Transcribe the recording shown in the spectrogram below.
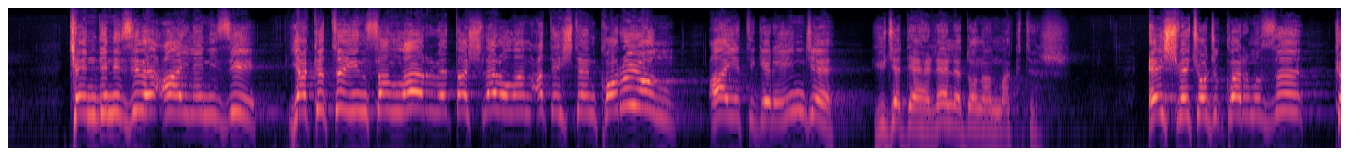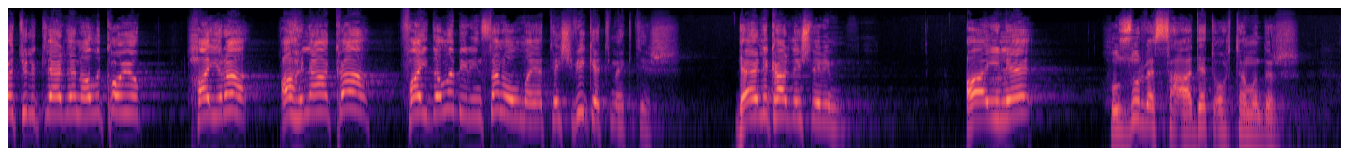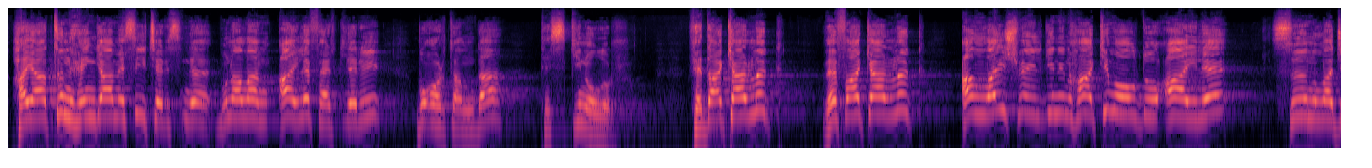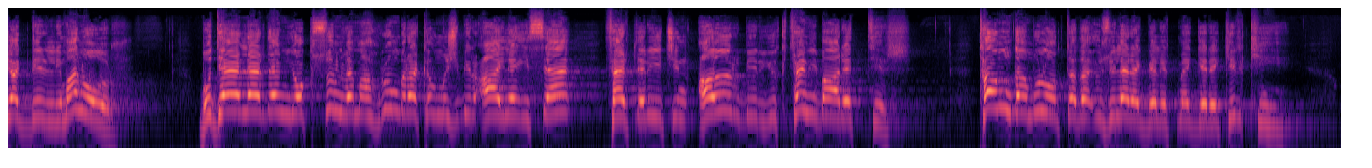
Kendinizi ve ailenizi yakıtı insanlar ve taşlar olan ateşten koruyun. Ayeti gereğince yüce değerlerle donanmaktır. Eş ve çocuklarımızı kötülüklerden alıkoyup hayra, ahlaka, faydalı bir insan olmaya teşvik etmektir. Değerli kardeşlerim, aile huzur ve saadet ortamıdır. Hayatın hengamesi içerisinde bunalan aile fertleri bu ortamda teskin olur. Fedakarlık, vefakarlık, anlayış ve ilginin hakim olduğu aile sığınılacak bir liman olur. Bu değerlerden yoksun ve mahrum bırakılmış bir aile ise fertleri için ağır bir yükten ibarettir. Tam da bu noktada üzülerek belirtmek gerekir ki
